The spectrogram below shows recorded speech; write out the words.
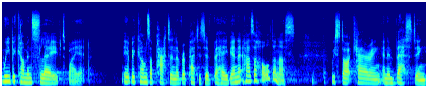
We become enslaved by it. It becomes a pattern of repetitive behavior and it has a hold on us we start caring and investing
